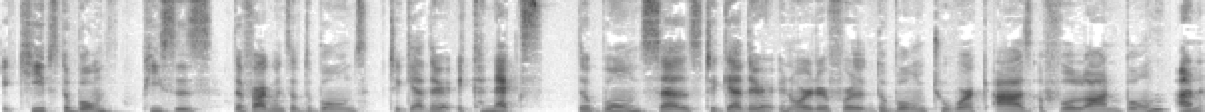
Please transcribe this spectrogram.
it keeps the bone pieces, the fragments of the bones together, it connects the bone cells together in order for the bone to work as a full on bone. And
